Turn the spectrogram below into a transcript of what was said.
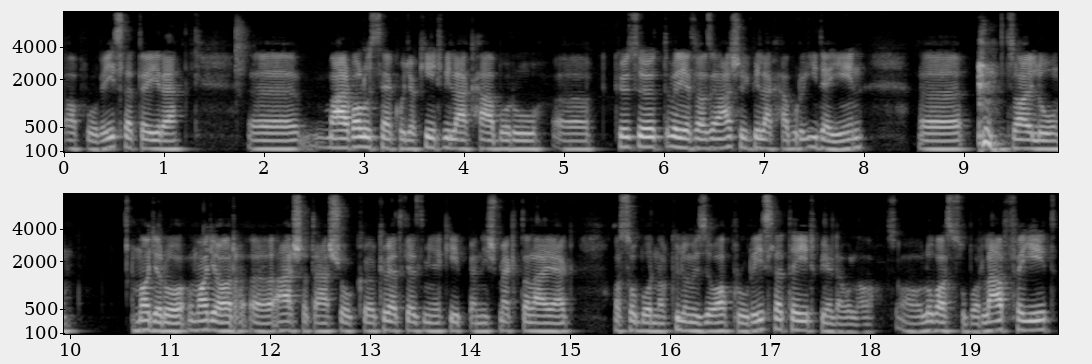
apró részleteire. Már valószínűleg, hogy a két világháború között, vagy az második világháború idején zajló magyar, magyar ásatások következményeképpen is megtalálják a szobornak különböző apró részleteit, például a, a lovasszobor lábfejét,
